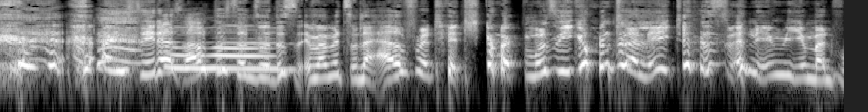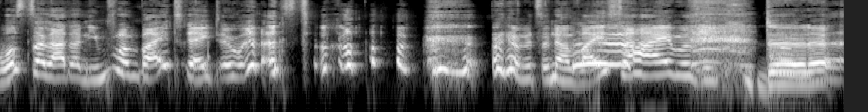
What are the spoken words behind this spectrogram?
Ich sehe das auch, dass dann so das immer mit so einer Alfred Hitchcock Musik unterlegt ist, wenn irgendwie jemand Wurstsalat an ihm vorbeiträgt im Restaurant. Oder mit so einer weiße High-Musik. Döde,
